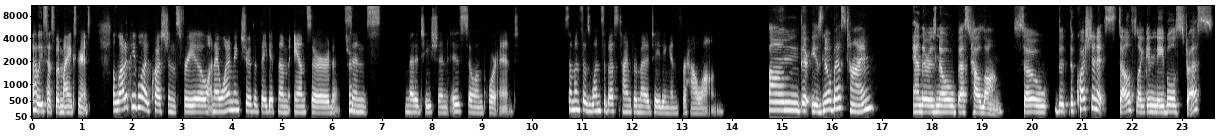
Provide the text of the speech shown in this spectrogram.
at least that's been my experience a lot of people had questions for you and i want to make sure that they get them answered sure. since meditation is so important someone says when's the best time for meditating and for how long um there is no best time and there is no best how long so the, the question itself like enables stress.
